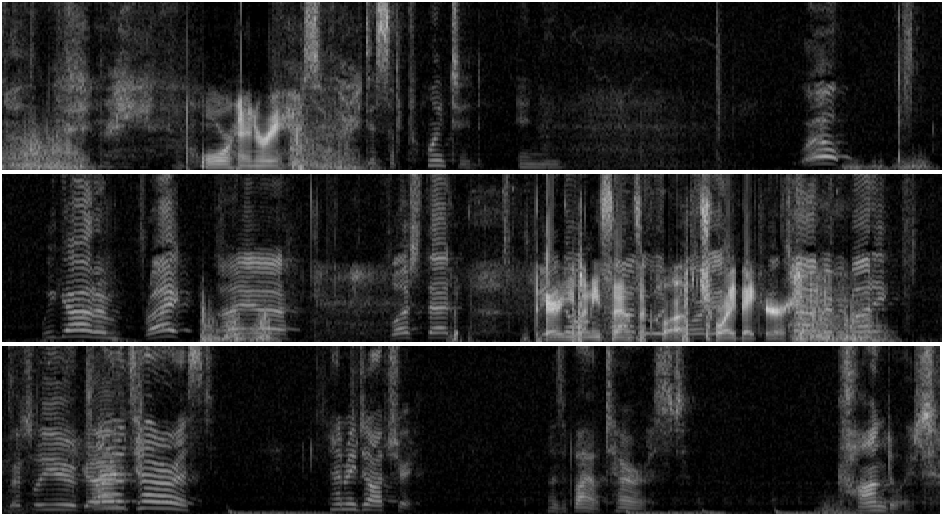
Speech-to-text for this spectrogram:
Henry, Poor Henry. I'm so very disappointed in you. Well, we got him, right? I, uh, flushed that. Very big old funny sounds of, conduit of for you. Troy Baker. Good job, everybody. Especially you, guys. Bioterrorist. Henry Daughtry was a bioterrorist. Conduit.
